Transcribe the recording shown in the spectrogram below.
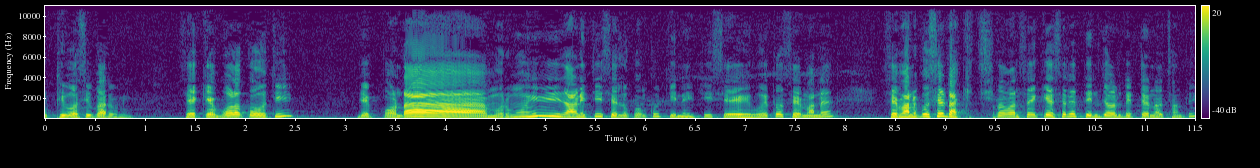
ଉଠି ବସି ପାରୁନି ସେ କେବଳ କହୁଛି ଯେ ପଣ୍ଡା ମୁର୍ମୁ ହିଁ ଜାଣିଛି ସେ ଲୋକଙ୍କୁ ଚିହ୍ନେଇଛି ସେ ହୁଏତ ସେମାନେ ସେମାନଙ୍କୁ ସେ ଡାକିଛି ବର୍ତ୍ତମାନ ସେ କେସ୍ରେ ତିନି ଜଣ ଡିଟେନ୍ ଅଛନ୍ତି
